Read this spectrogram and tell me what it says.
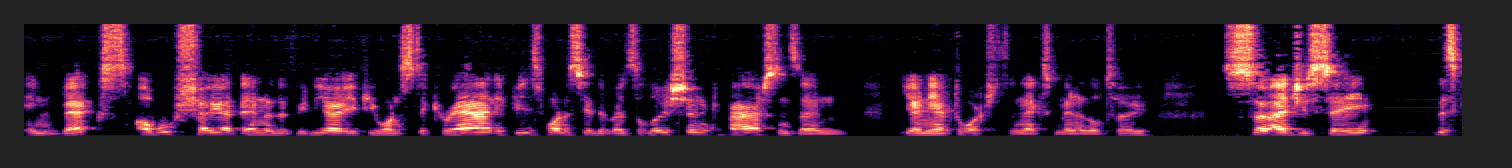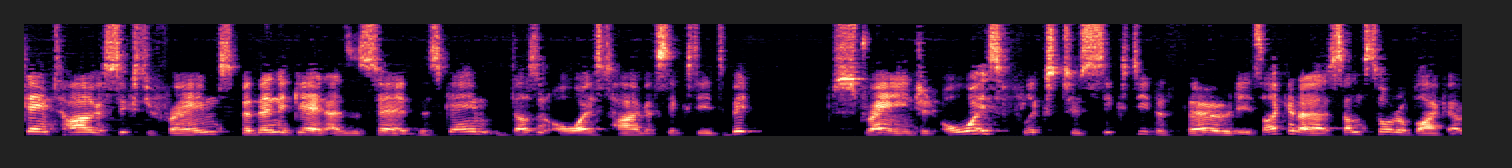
in Vexx. I will show you at the end of the video if you want to stick around. If you just want to see the resolution comparisons, then you only have to watch the next minute or two. So as you see, this game targets 60 frames, but then again, as I said, this game doesn't always target 60. It's a bit strange. It always flicks to 60 to 30. It's like a some sort of like a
